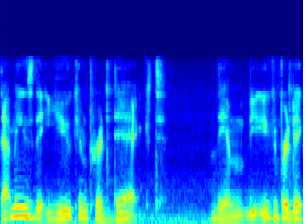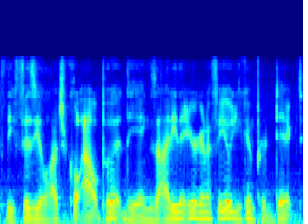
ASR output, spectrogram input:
that means that you can predict the you can predict the physiological output, the anxiety that you're going to feel. You can predict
